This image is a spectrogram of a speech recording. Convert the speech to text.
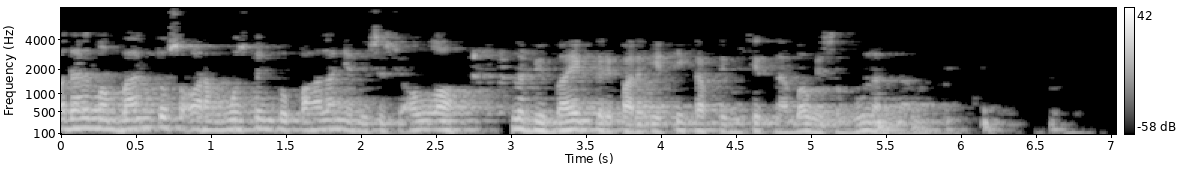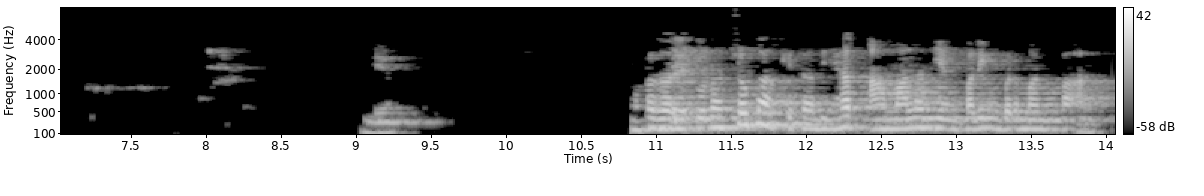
Padahal membantu seorang muslim itu pahalanya di sisi Allah lebih baik daripada itikaf di Masjid Nabawi sebulan Ya. Maka dari itulah coba kita lihat amalan yang paling bermanfaat.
